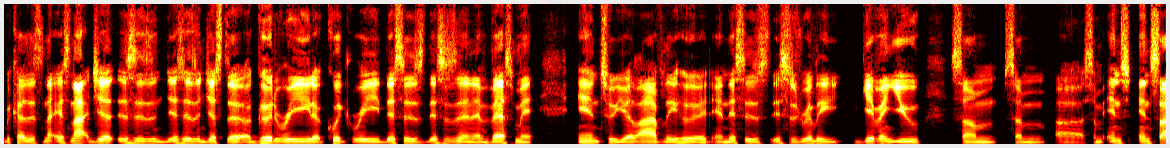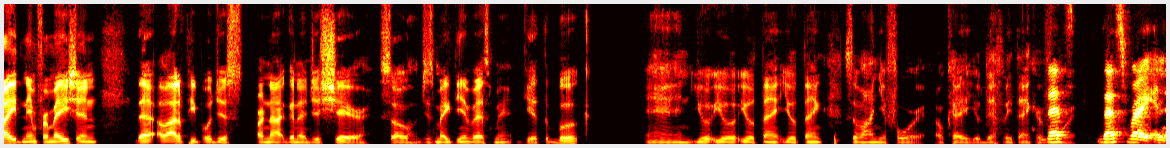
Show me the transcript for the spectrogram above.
because it's not it's not just this isn't this isn't just a, a, good read a quick read this is this is an investment into your livelihood and this is this is really giving you some some uh some in, insight and information that a lot of people just are not going to just share so just make the investment get the book and you'll you'll you'll thank you'll thank Sivonnia for it. Okay, you'll definitely thank her that's, for it. That's right. And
